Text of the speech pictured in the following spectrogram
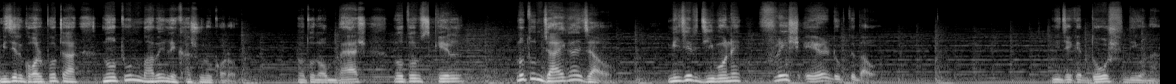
নিজের গল্পটা নতুনভাবে লেখা শুরু করো। নতুন অভ্যাস, নতুন স্কিল নতুন জায়গায় যাও। নিজের জীবনে ফ্রেশ এয়ার ঢুকতে দাও। নিজেকে দোষ দিও না।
